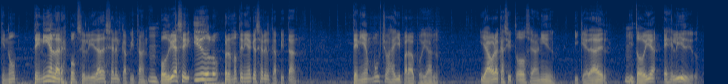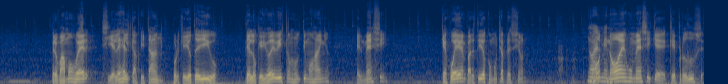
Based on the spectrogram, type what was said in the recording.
que no tenía la responsabilidad de ser el capitán. Mm. Podría ser ídolo, pero no tenía que ser el capitán. Tenía muchos ahí para apoyarlo. Y ahora casi todos se han ido. Y queda él. Y Mm. todavía es el ídolo. Pero vamos a ver si él es el capitán. Porque yo te digo, de lo que yo he visto en los últimos años, el Messi que juega en partidos con mucha presión, no, no, es el mismo. no es un Messi que, que produce.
